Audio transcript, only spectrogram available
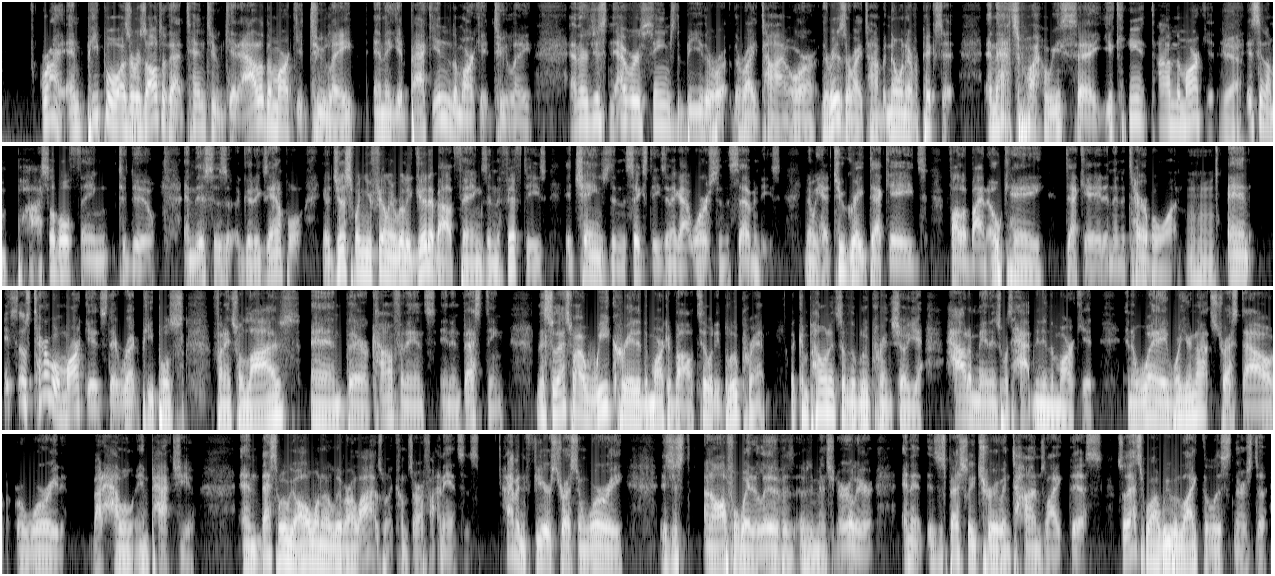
Right. And people, as a result of that, tend to get out of the market too late and they get back into the market too late. And there just never seems to be the, the right time, or there is the right time, but no one ever picks it. And that's why we say you can't time the market. Yeah. It's an impossible thing to do. And this is a good example. You know, just when you're feeling really good about things in the 50s, it changed in the 60s and it got worse in the 70s. You know, we had two great decades followed by an okay decade and then a terrible one. Mm-hmm. And it's those terrible markets that wreck people's financial lives and their confidence in investing. And so that's why we created the market volatility blueprint. The components of the blueprint show you how to manage what's happening in the market in a way where you're not stressed out or worried about how it will impact you. And that's way we all want to live our lives when it comes to our finances. Having fear, stress, and worry is just an awful way to live, as, as I mentioned earlier. And it is especially true in times like this so that's why we would like the listeners to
